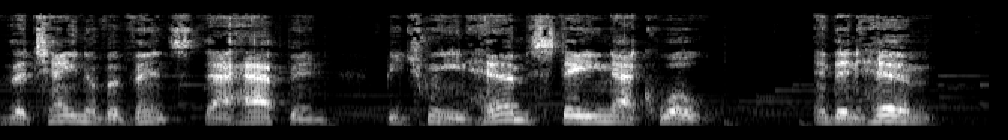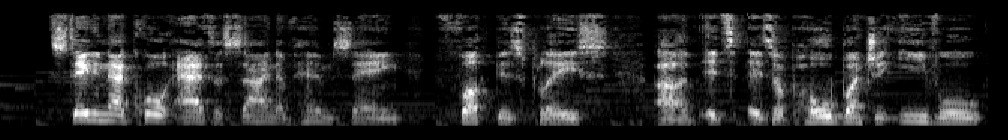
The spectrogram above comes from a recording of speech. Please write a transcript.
the chain of events that happened between him stating that quote and then him stating that quote as a sign of him saying, "Fuck this place." Uh, it's it's a whole bunch of evil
